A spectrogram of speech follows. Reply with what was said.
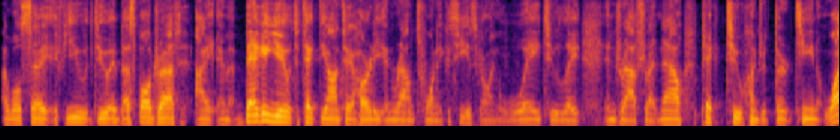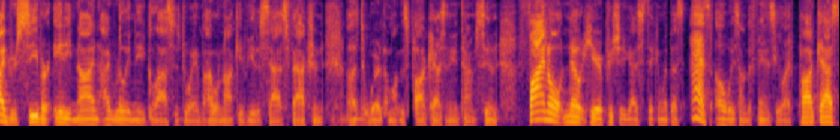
I will say, if you do a best ball draft, I am begging you to take Deonte Harty in round 20 because he is going way too late in drafts right now. Pick 213, wide receiver 89. I really need glasses, Dwain, but I will not give you the satisfaction uh, to wear them on this podcast anytime soon. Final note here. Appreciate you guys sticking with us as always on the Fantasy Life podcast.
